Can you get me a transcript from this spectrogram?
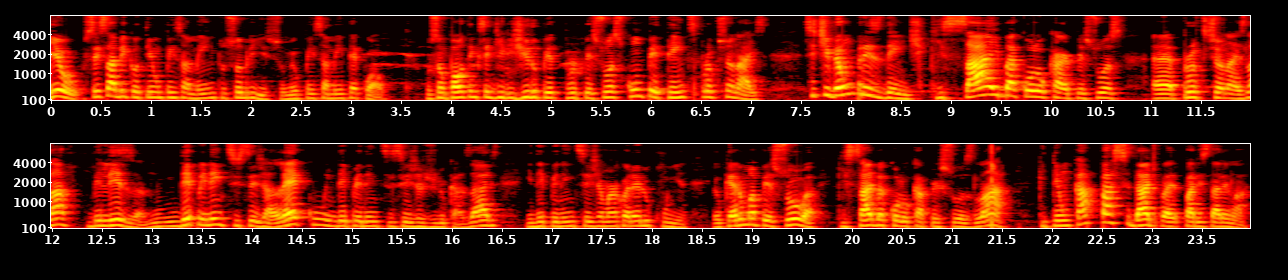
Eu, vocês sabem que eu tenho um pensamento sobre isso. O meu pensamento é qual? O São Paulo tem que ser dirigido por pessoas competentes profissionais. Se tiver um presidente que saiba colocar pessoas é, profissionais lá, beleza. Independente se seja Leco, independente se seja Júlio Casares, independente se seja Marco Aurélio Cunha. Eu quero uma pessoa que saiba colocar pessoas lá que tenham capacidade para estarem lá.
